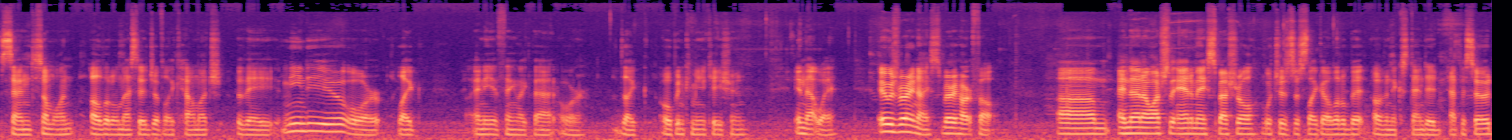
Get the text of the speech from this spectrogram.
send someone a little message of like how much they mean to you or like anything like that or like open communication in that way it was very nice very heartfelt um, and then i watched the anime special which is just like a little bit of an extended episode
